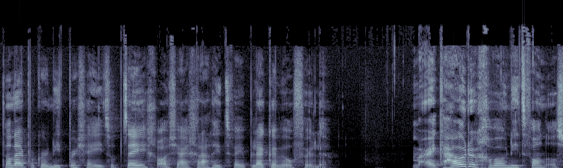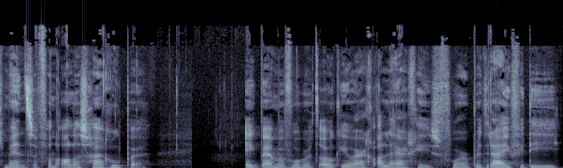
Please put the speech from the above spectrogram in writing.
Dan heb ik er niet per se iets op tegen als jij graag die twee plekken wil vullen. Maar ik hou er gewoon niet van als mensen van alles gaan roepen. Ik ben bijvoorbeeld ook heel erg allergisch voor bedrijven die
